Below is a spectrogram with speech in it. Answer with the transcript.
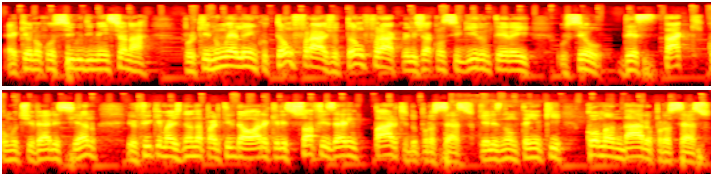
é que eu não consigo dimensionar, porque num elenco tão frágil, tão fraco, eles já conseguiram ter aí o seu destaque, como tiveram esse ano. Eu fico imaginando a partir da hora que eles só fizerem parte do processo, que eles não tenham que comandar o processo.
